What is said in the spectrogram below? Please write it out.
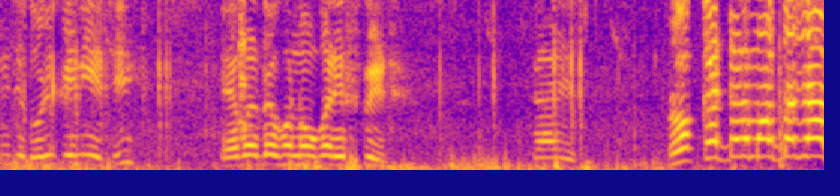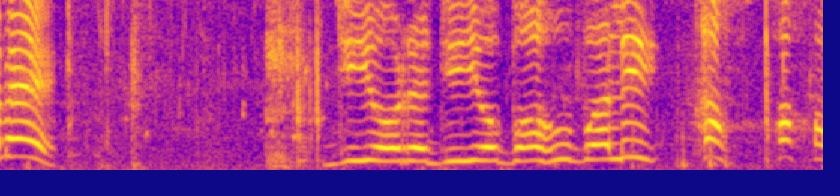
এই যে দড়ি পেয়ে নিয়েছি। এবার দেখো নৌকার স্পিড রকেটের মতো যাবে। জিও রে জিও বাহুবলি। হা, হা, হা।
